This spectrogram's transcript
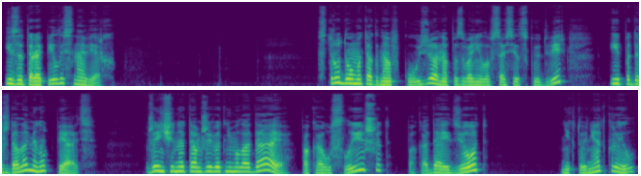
и заторопилась наверх. С трудом отогнав Кузю, она позвонила в соседскую дверь и подождала минут пять. Женщина там живет немолодая, пока услышит, пока дойдет. Никто не открыл.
